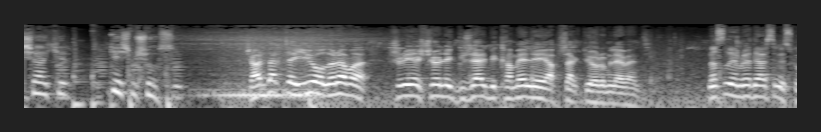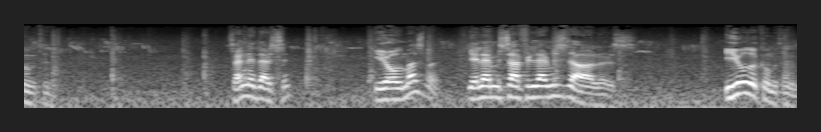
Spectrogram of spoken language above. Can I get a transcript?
Şakir geçmiş olsun. Çardak da iyi olur ama şuraya şöyle güzel bir kamelya yapsak diyorum Levent. Nasıl emredersiniz komutanım? Sen ne dersin? İyi olmaz mı? Gelen misafirlerimizi de ağırlarız. İyi olur komutanım.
